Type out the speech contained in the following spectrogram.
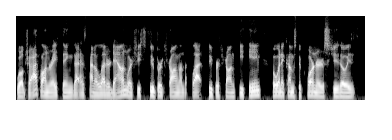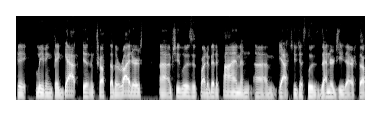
world triathlon racing that has kind of let her down, where she's super strong on the flat, super strong PTing. But when it comes to corners, she's always big, leaving big gaps. She doesn't trust other riders. Um, she loses quite a bit of time, and um, yeah, she just loses energy there. So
